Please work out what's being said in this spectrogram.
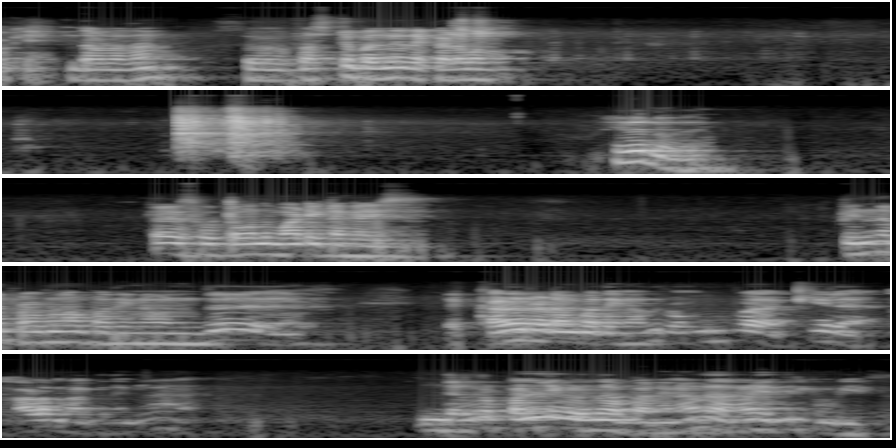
ஓகே இது அவ்வளோதான் ஸோ ஃபஸ்ட்டு பார்த்தீங்கன்னா இதை கழுவணும். இது என்னது? கைஸ் ஒருத்தன் வந்து மாட்டிக்கிட்டேன் கைஸ் பின்ன ப்ராப்ளம்லாம் பார்த்தீங்கன்னா வந்து இந்த கழுவுற இடம் பார்த்தீங்கன்னா வந்து ரொம்ப கீழே ஆழமாக இருக்குதுங்களா இந்த இடத்துல பள்ளி விழுந்தால் பார்த்தீங்கன்னா அது அதனால் எந்திரிக்க முடியாது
